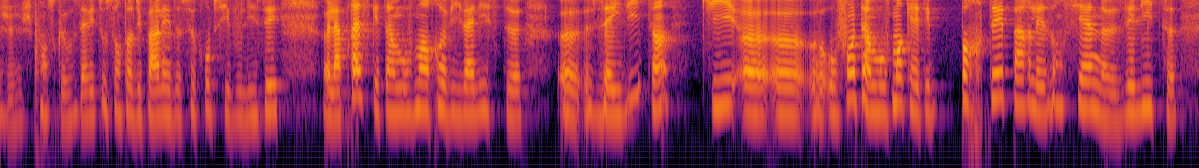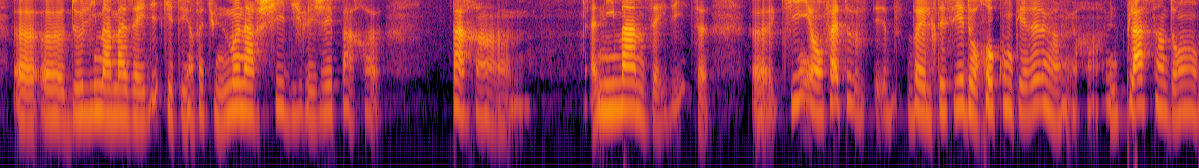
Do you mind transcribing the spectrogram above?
Je, pense que vous avez tous entendu parler de ce groupe si vous lisez la presse, qui est un mouvement revivaliste zaïdite, hein, qui, au fond, est un mouvement qui a été porté par les anciennes élites de l'imama zaïdite, qui était en fait une monarchie dirigée par, par un, imam zaïdite, qui, en fait, veulent essayer de reconquérir une place hein, dans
